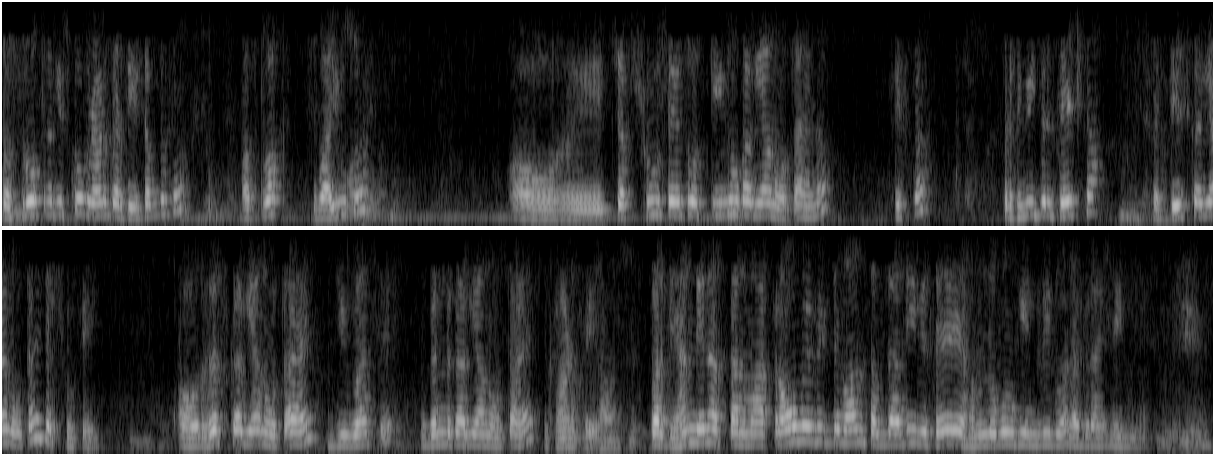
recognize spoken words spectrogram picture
तो स्रोत किसको ग्रहण करती है शब्द को? और त्वक वायु को? और चक्षु से तो तीनों का ज्ञान होता है ना? किसका? पृथ्वी जल तेज का? तो तेज का ज्ञान होता है चक्षु से और रस का ज्ञान होता है जीवा से, गंध का ज्ञान होता है घाण से। पर ध्यान देना तन्मात्राओं में विद्यमान शब्दादी विषय हम लोगों की इंद्री द्वारा ग्रहण नहीं है।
